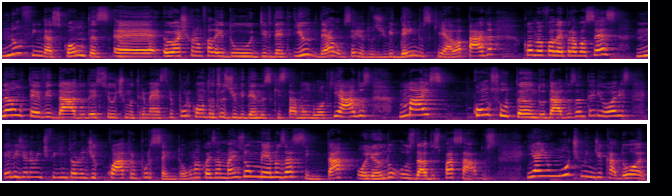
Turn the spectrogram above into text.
No fim das contas, é, eu acho que eu não falei do dividend yield dela, ou seja, dos dividendos que ela paga. Como eu falei para vocês, não teve dado desse último trimestre por conta dos dividendos que estavam bloqueados, mas consultando dados anteriores, ele geralmente fica em torno de 4%, alguma coisa mais ou menos assim, tá? Olhando os dados passados. E aí um último indicador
